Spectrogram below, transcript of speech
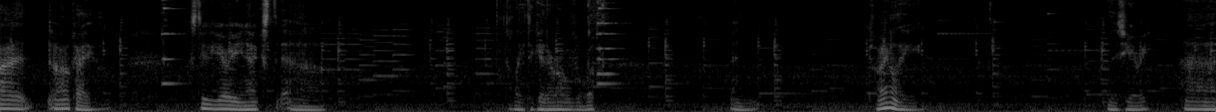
Uh, okay. Let's do Yuri next. Uh, I'd like to get her over with. And finally, Miss Yuri. Uh,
